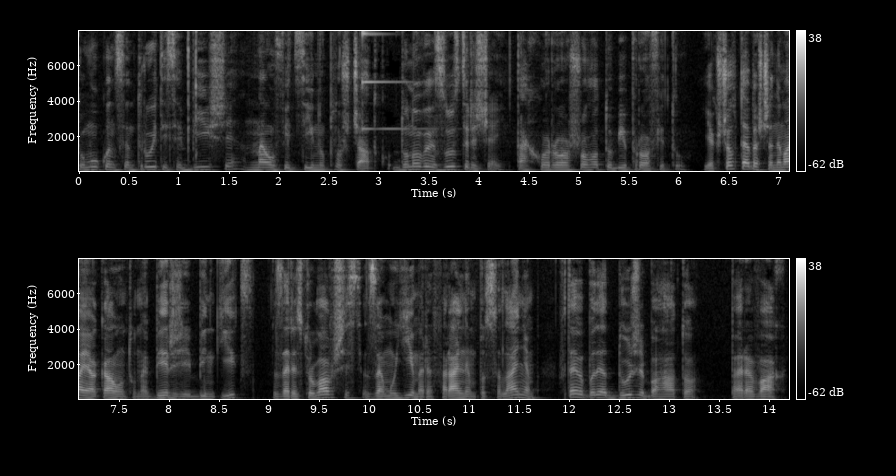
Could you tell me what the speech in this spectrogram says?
Тому концентруйтеся більше на офіційну площадку. До нових зустрічей та хорошого тобі профіту. Якщо в тебе ще немає аккаунту на біржі BingX, зареєструвавшись за моїм реферальним посиланням, в тебе буде дуже багато переваг.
